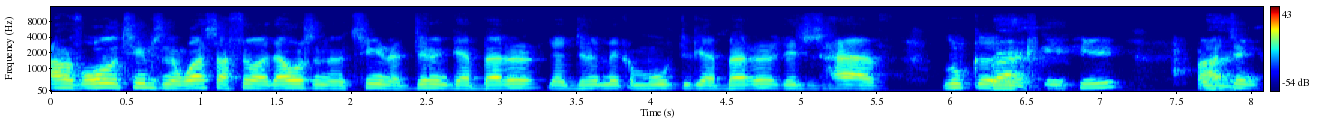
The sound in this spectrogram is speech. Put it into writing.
out of all the teams in the West, I feel like that wasn't a team that didn't get better, that didn't make a move to get better. They just have Luka right. and KP. But right. I think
